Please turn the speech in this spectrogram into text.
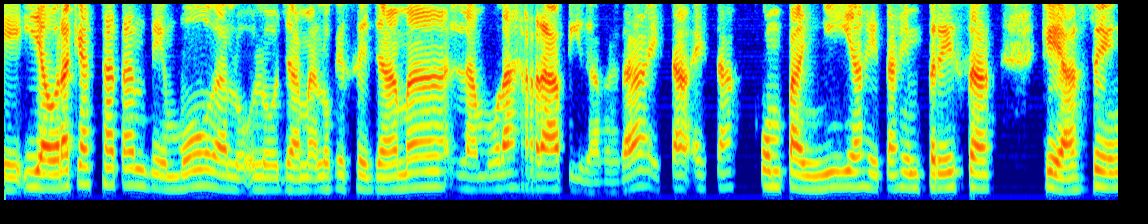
eh, y ahora que está tan de moda lo, lo, llama, lo que se llama la moda rápida, ¿verdad? Esta, estas compañías, estas empresas que hacen,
